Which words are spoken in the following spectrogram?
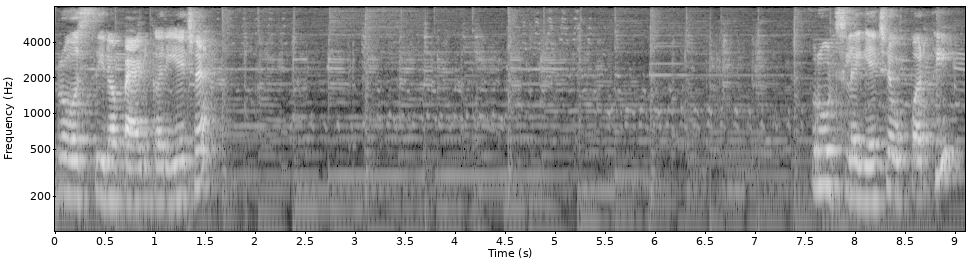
રોઝ સિરપ એડ કરીએ છે. ફ્રૂટ્સ લઈએ છીએ ઉપરથી.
